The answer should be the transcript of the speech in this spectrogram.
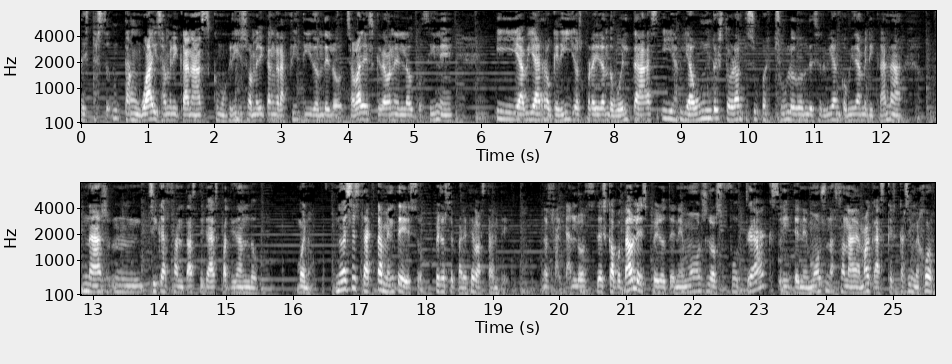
estas tan guays americanas como Gris o American Graffiti, donde los chavales quedaban en el autocine y había roquerillos por ahí dando vueltas y había un restaurante súper chulo donde servían comida americana, unas mm, chicas fantásticas patinando. Bueno, no es exactamente eso, pero se parece bastante. Nos faltan los descapotables, pero tenemos los food trucks y tenemos una zona de hamacas, que es casi mejor.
